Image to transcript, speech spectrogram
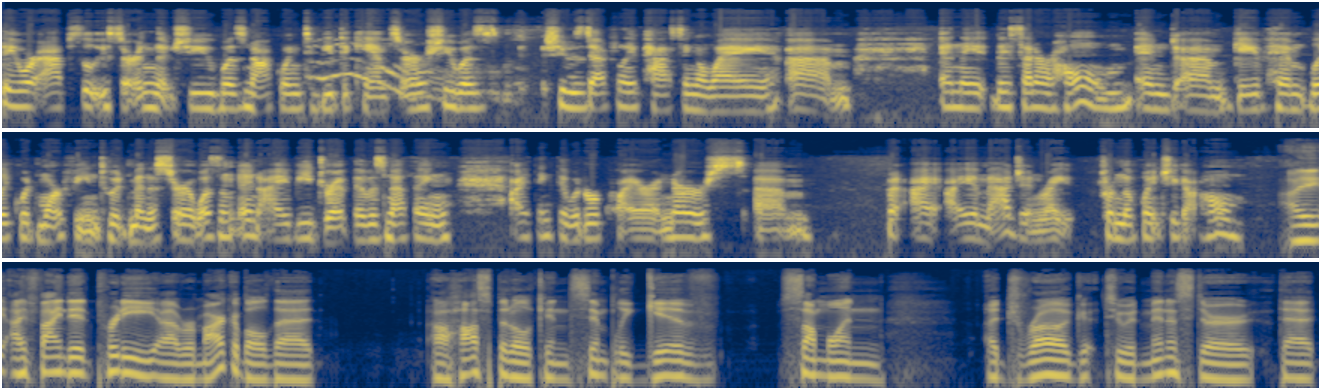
they were absolutely certain that she was not going to beat the cancer. She was she was definitely passing away. Um, and they, they sent her home and um, gave him liquid morphine to administer. It wasn't an IV drip. It was nothing I think that would require a nurse. Um, but I, I, imagine right from the point she got home. I, I find it pretty uh, remarkable that a hospital can simply give someone a drug to administer that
